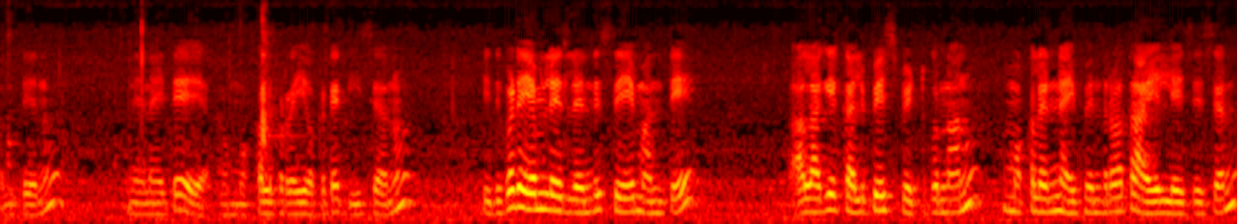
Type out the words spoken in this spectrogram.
అంతేను? నేనైతే ఆ ముక్కల ఫ్రై ఒకటే తీసాను ఇది కూడా ఏం లేదులేండి సేమ్ అంతే. అలాగే కలిపేసి పెట్టుకున్నాను. ముక్కలన్నీ అయిపోయిన తర్వాత ఆయిల్ వేసేసాను.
